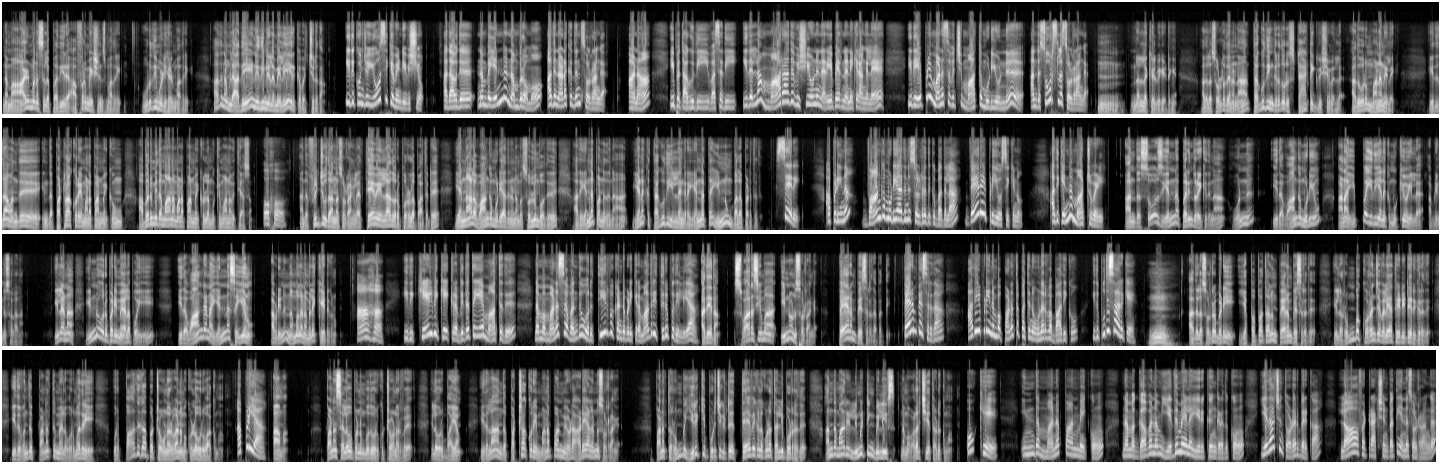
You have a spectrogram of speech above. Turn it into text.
நம்ம ஆழ்மனசுல பதிகிற அஃபர்மேஷன்ஸ் மாதிரி உறுதிமொழிகள் மாதிரி. அது நம்மள அதே நிதி நிலைமையிலேயே இருக்க வச்சிருதான். இது கொஞ்சம் யோசிக்க வேண்டிய விஷயம். அதாவது நம்ம என்ன நம்புறோமோ அது நடக்குதுன்னு சொல்றாங்க. ஆனா இப்ப தகுதி வசதி இதெல்லாம் மாறாத விஷயம்னு நிறைய பேர் நினைக்கிறாங்களே இதை எப்படி மனசு வச்சு மாத்த முடியும்னு அந்த சோர்ஸ்ல சொல்றாங்க. நல்ல கேள்வி கேட்டீங்க. அதுல சொல்றது என்னன்னா தகுதிங்கிறது ஒரு ஸ்டாட்டிக் விஷயம் இல்ல. அது ஒரு மனநிலை. இதுதான் வந்து இந்த பற்றாக்குறை மனப்பான்மைக்கும் அபரிமிதமான மனப்பான்மைக்குள்ள முக்கியமான வித்தியாசம். ஓஹோ. அந்த ஃப்ரிட்ஜ் உதாரணம் சொல்றாங்களே தேவையில்லாத ஒரு பொருளை பார்த்துட்டு என்னால வாங்க முடியாதுன்னு நம்ம சொல்லும்போது அது என்ன பண்ணுதுன்னா எனக்கு தகுதி இல்லைங்கிற எண்ணத்தை இன்னும் பலப்படுத்துது. சரி அப்படின்னா வாங்க முடியாதுன்னு சொல்றதுக்கு பதிலா வேற எப்படி யோசிக்கணும்? அதுக்கு என்ன மாற்று வழி? அந்த சோர்ஸ் என்ன பரிந்துரைக்குதுன்னா ஒன்னு இத வாங்க முடியும் ஆனா இப்ப இது எனக்கு முக்கியம் இல்ல அப்படின்னு சொல்லலாம். இல்லனா இன்னும் ஒரு படி மேல போய் இத வாங்க நான் என்ன செய்யணும் அப்படின்னு நம்மள நம்மளே கேட்டுக்கணும். ஆஹா இது கேள்வி கேட்கிற விதத்தையே மாத்துது நம்ம மனச வந்து ஒரு தீர்வு கண்டுபிடிக்கிற மாதிரி திருப்புது இல்லையா? அதேதான். சுவாரஸ்யமா இன்னொன்னு சொல்றாங்க. பேரம் பேசுறத பத்தி. பேரம் பேசுறதா? அது எப்படி நம்ம பணத்தை பத்தின உணர்வை பாதிக்கும்? இது புதுசா இருக்கே. ம் அதுல சொல்றபடி எப்ப பார்த்தாலும் பேரம் பேசுறது இல்ல ரொம்ப குறைஞ்ச விலையா தேடிட்டே இருக்கிறது. இது வந்து பணத்து மேல ஒரு மாதிரி ஒரு பாதுகாப்பற்ற உணர்வா நமக்குள்ள உருவாக்குமா? அப்படியா? ஆமா. பணம் செலவு பண்ணும்போது ஒரு குற்ற உணர்வு இல்ல ஒரு பயம் இதெல்லாம் அந்த பற்றாக்குறை மனப்பான்மையோட அடையாளம்னு சொல்றாங்க. பணத்தை ரொம்ப இறுக்கி பிடிச்சிக்கிட்டு தேவைகளை கூட தள்ளி போடுறது அந்த மாதிரி லிமிட்டிங் பிலீஃப்ஸ் நம்ம வளர்ச்சியை தடுக்குமா? ஓகே. இந்த மனப்பான்மைக்கும் நம்ம கவனம் எது மேல இருக்குங்கிறதுக்கும் ஏதாச்சும் தொடர்பு இருக்கா? லா ஆஃப் அட்ராக்ஷன் பத்தி என்ன சொல்றாங்க?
